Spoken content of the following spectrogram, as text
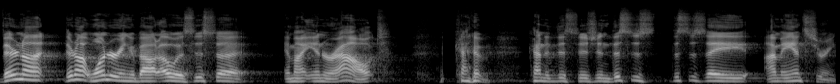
they're not, they're not wondering about, oh, is this a, am I in or out kind of, kind of decision. This is, this is a, I'm answering.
